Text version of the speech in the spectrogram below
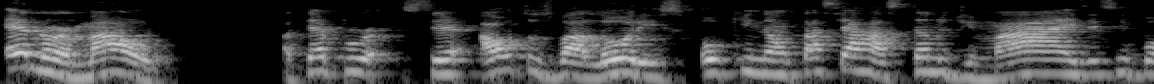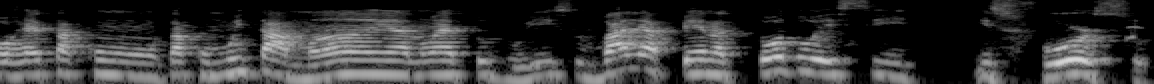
é normal até por ser altos valores, ou que não está se arrastando demais, esse Borré tá com, tá com muita manha, não é tudo isso. Vale a pena todo esse esforço,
